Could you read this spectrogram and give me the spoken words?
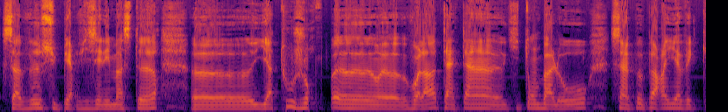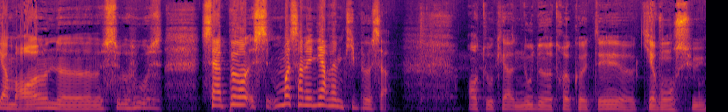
ça veut superviser les masters. Il y a toujours, voilà, Tintin qui tombe à l'eau. C'est un peu pareil avec Cameron. c'est un peu, moi, ça m'énerve un petit peu ça. En tout cas, nous de notre côté, euh, qui avons su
